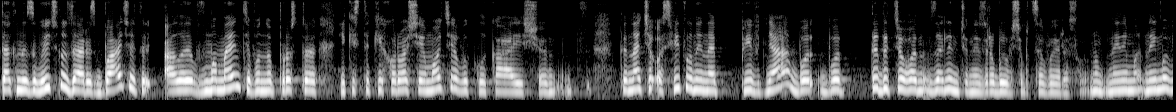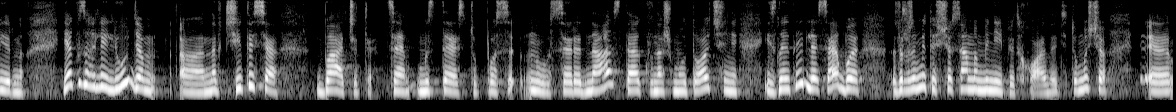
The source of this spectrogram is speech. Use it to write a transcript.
Так незвично зараз бачити, але в моменті воно просто якісь такі хороші емоції викликає, що ти наче освітлений на півдня, бо, бо ти до цього взагалі нічого не зробив, щоб це виросло. Ну, неймовірно. Як взагалі людям а, навчитися бачити це мистецтво пос- ну, серед нас, так, в нашому оточенні, і знайти для себе, зрозуміти, що саме мені підходить. Тому що е,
